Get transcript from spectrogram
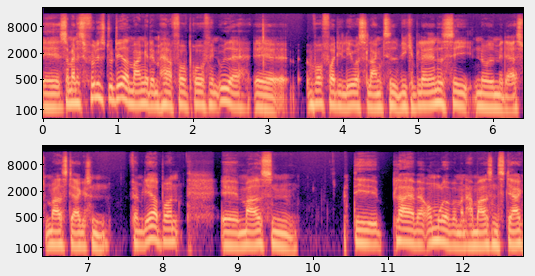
Øh, så man har selvfølgelig studeret mange af dem her for at prøve at finde ud af, øh, hvorfor de lever så lang tid. Vi kan blandt andet se noget med deres meget stærke sådan, familiære bånd, øh, meget sådan det plejer at være områder, hvor man har meget sådan stærk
